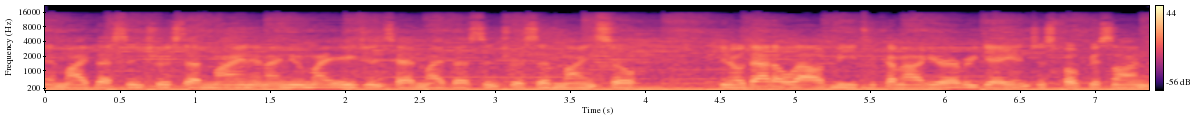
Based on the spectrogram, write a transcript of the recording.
and my best interest at mine, and I knew my agents had my best interest at mine. So, you know, that allowed me to come out here every day and just focus on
